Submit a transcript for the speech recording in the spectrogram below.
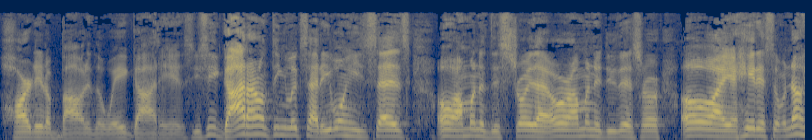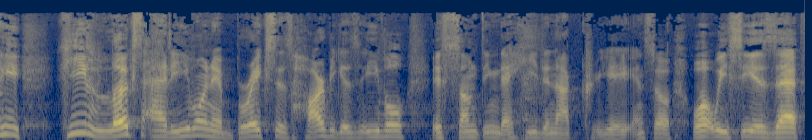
hearted about it the way God is. You see, God, I don't think looks at evil he says, Oh, I'm going to destroy that, or I'm going to do this, or Oh, I hate it so much. No, he, he looks at evil and it breaks his heart because evil is something that he did not create. And so what we see is that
